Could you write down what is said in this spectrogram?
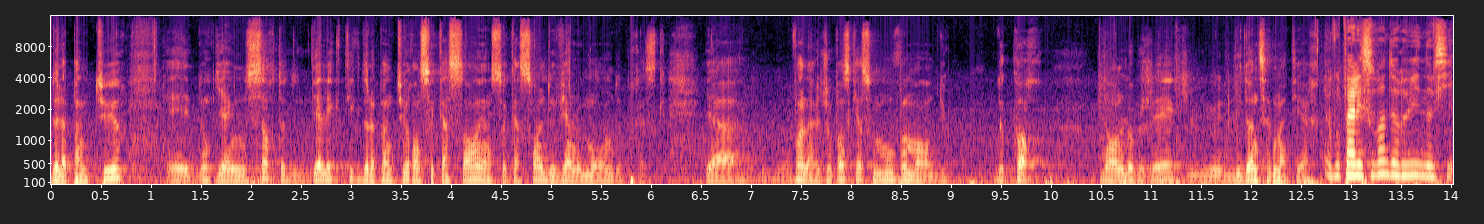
de la peinture. Et donc il y a une sorte de dialectique de la peinture en se cassant, et en se cassant, elle devient le monde presque. Il y a, voilà, je pense qu'il y a ce mouvement de corps dans l'objet qui lui donne cette matière. Vous parlez souvent de ruines aussi.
